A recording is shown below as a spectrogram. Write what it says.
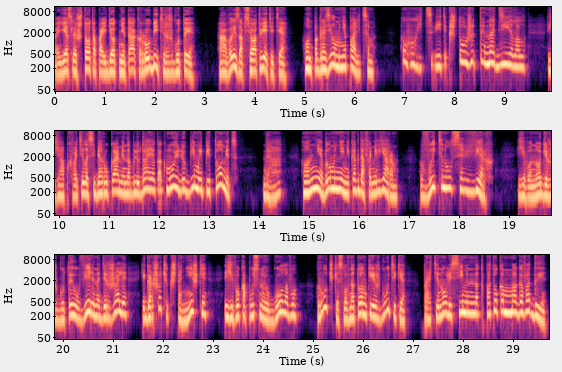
«Если что-то пойдет не так, рубите жгуты, а вы за все ответите». Он погрозил мне пальцем. «Ой, Цветик, что же ты наделал?» Я обхватила себя руками, наблюдая, как мой любимый питомец... Да, он не был мне никогда фамильяром. Вытянулся вверх. Его ноги-жгуты уверенно держали и горшочек штанишки, и его капустную голову. Ручки, словно тонкие жгутики, протянулись именно к потокам мага воды.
